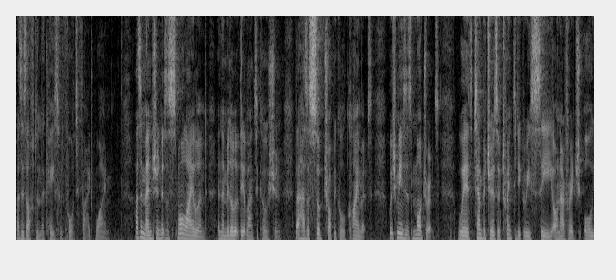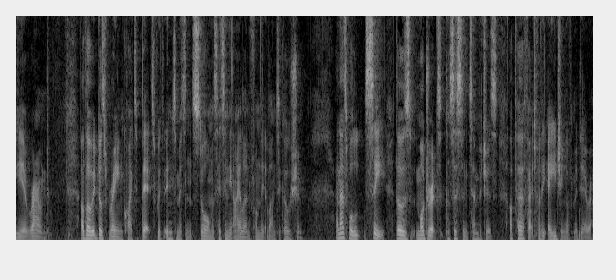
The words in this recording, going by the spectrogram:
as is often the case with fortified wine. As I mentioned, it's a small island in the middle of the Atlantic Ocean that has a subtropical climate, which means it's moderate, with temperatures of 20 degrees C on average all year round. Although it does rain quite a bit, with intermittent storms hitting the island from the Atlantic Ocean. And as we'll see, those moderate, consistent temperatures are perfect for the aging of Madeira.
